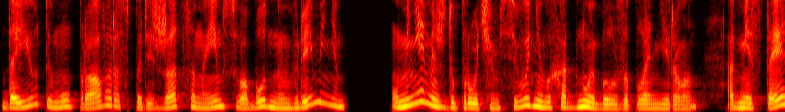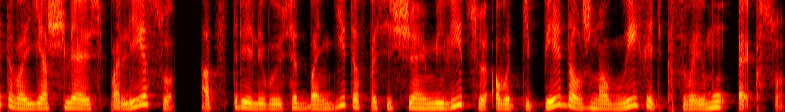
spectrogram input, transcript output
дают ему право распоряжаться моим свободным временем? У меня, между прочим, сегодня выходной был запланирован – а вместо этого я шляюсь по лесу, отстреливаюсь от бандитов, посещаю милицию, а вот теперь должна выехать к своему эксу.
